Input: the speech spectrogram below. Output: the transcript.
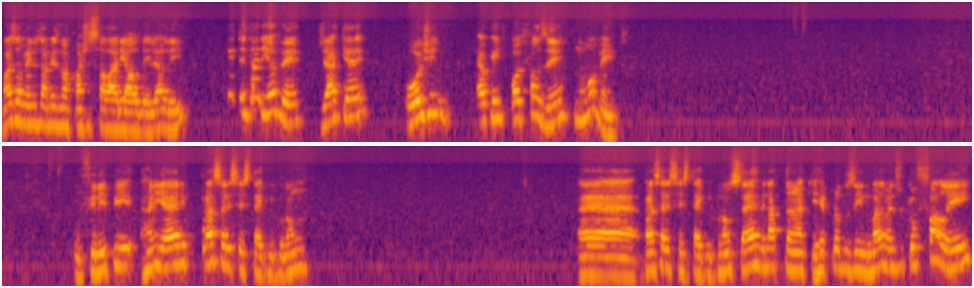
mais ou menos na mesma faixa salarial dele ali, e tentaria ver, já que é, hoje é o que a gente pode fazer no momento. O Felipe Ranieri, para Série C técnico, não. É, para Série C técnico não serve. Natan aqui reproduzindo mais ou menos o que eu falei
